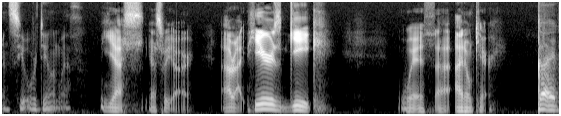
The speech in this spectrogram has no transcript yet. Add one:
and see what we're dealing with. Yes, yes, we are. All right, here's Geek with uh, I Don't Care. good.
